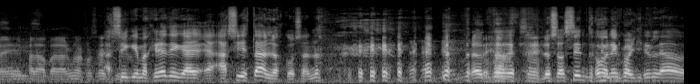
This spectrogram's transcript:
eh, para, para algunas cosas. de Así chino. que imagínate que a- así están las cosas, ¿no? Los acentos van en cualquier lado.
